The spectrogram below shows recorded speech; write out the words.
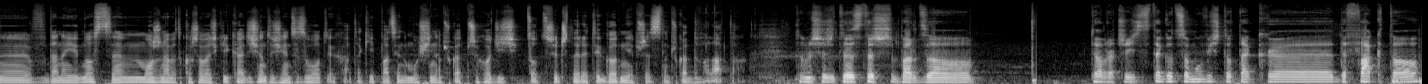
e, w danej jednostce może nawet kosztować kilkadziesiąt tysięcy złotych, a taki pacjent musi na przykład przychodzić co 3-4 tygodnie przez na przykład dwa lata. To myślę, że to jest też bardzo. Dobra, czyli z tego co mówisz, to tak e, de facto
